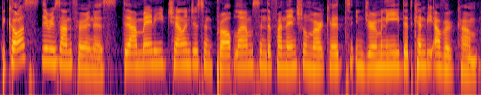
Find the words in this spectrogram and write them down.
Because there is unfairness. There are many challenges and problems in the financial market in Germany that can be overcome.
